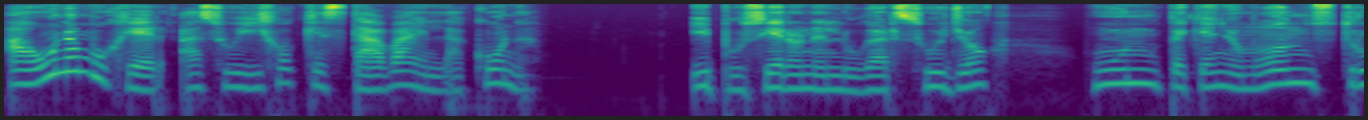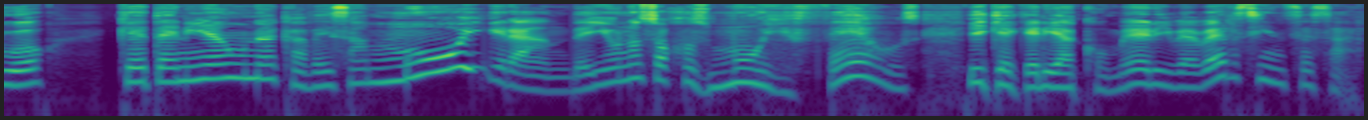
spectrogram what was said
a una mujer a su hijo que estaba en la cuna y pusieron en lugar suyo un pequeño monstruo que tenía una cabeza muy grande y unos ojos muy feos y que quería comer y beber sin cesar.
